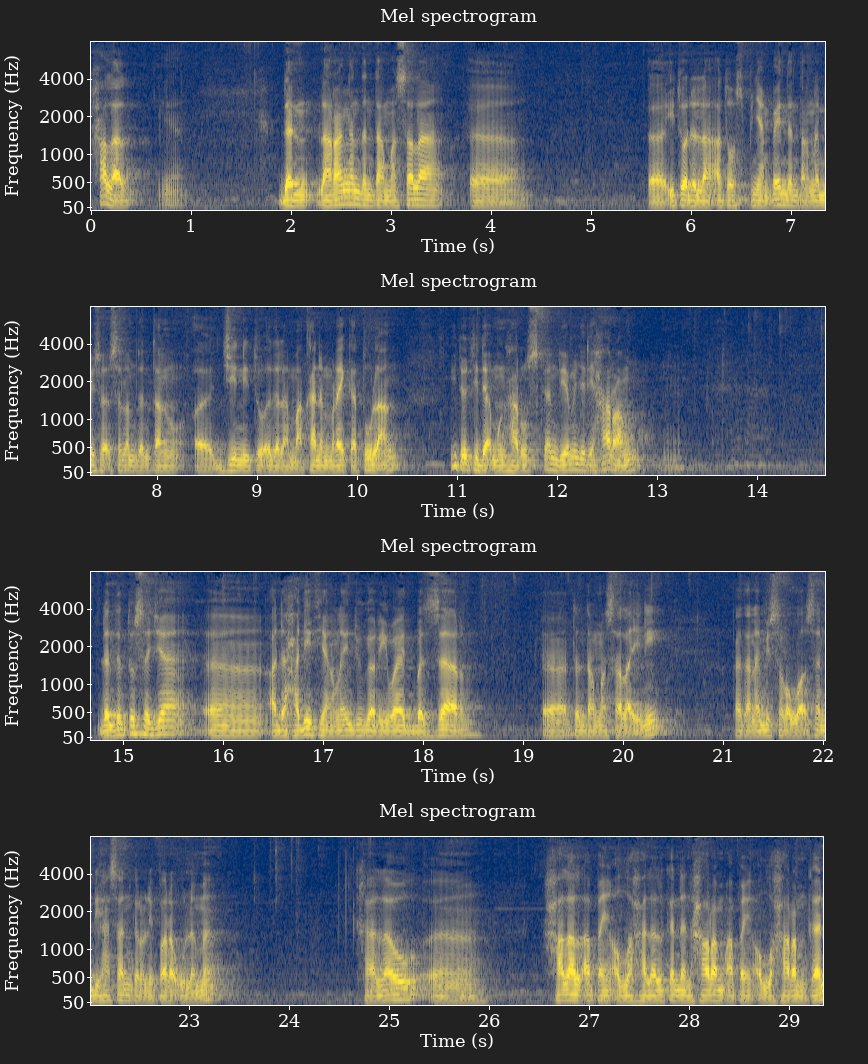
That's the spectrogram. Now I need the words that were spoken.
halal. Ya. Dan larangan tentang masalah uh, uh, itu adalah atau penyampaian tentang Nabi SAW tentang uh, jin itu adalah makanan mereka tulang itu tidak mengharuskan dia menjadi haram. Dan tentu saja uh, ada hadis yang lain juga riwayat Bazar uh, tentang masalah ini. Kata Nabi SAW dihasankan oleh para ulama kalau uh, halal apa yang Allah halalkan dan haram apa yang Allah haramkan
